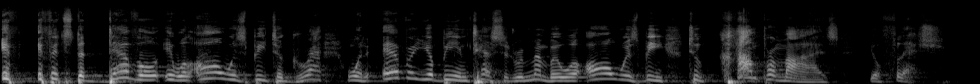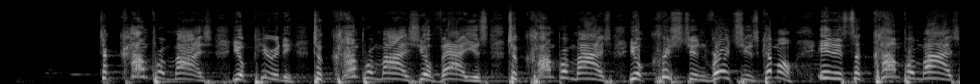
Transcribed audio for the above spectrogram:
If if it's the devil, it will always be to grab whatever you're being tested, remember, it will always be to compromise your flesh to compromise your purity, to compromise your values, to compromise your Christian virtues. Come on. It is to compromise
